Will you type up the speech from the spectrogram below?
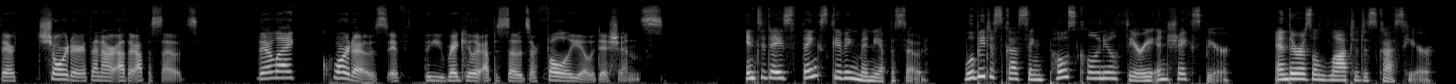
they're shorter than our other episodes. They're like quartos if the regular episodes are folio editions. In today's Thanksgiving mini episode, we'll be discussing post colonial theory in Shakespeare. And there is a lot to discuss here.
